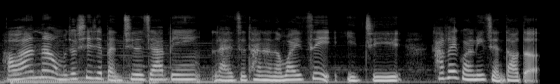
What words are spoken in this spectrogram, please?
好啊，那我们就谢谢本期的嘉宾，来自探探的 YZ 以及咖啡馆里捡到的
